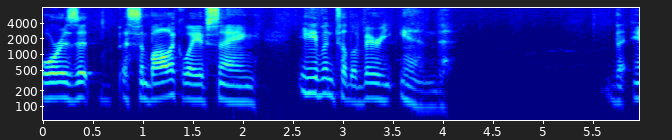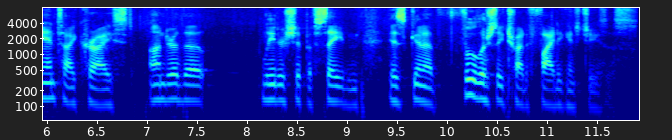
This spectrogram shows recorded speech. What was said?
or is it a symbolic way of saying, even till the very end? The Antichrist, under the leadership of Satan, is going to foolishly try to fight against Jesus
